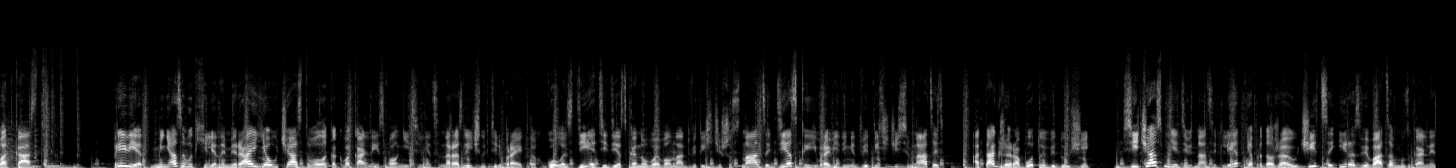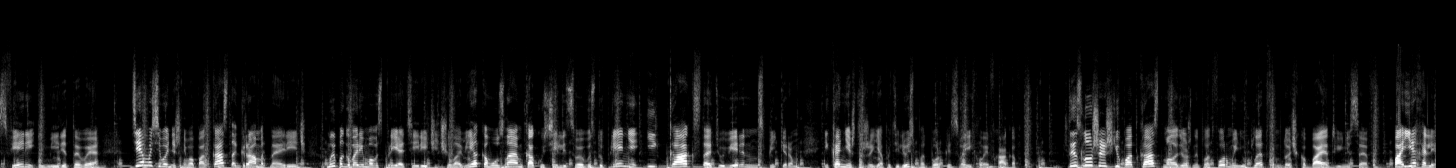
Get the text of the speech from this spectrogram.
подкаст. Привет, меня зовут Хелена Мирай, я участвовала как вокальная исполнительница на различных телепроектах «Голос дети», «Детская новая волна 2016», «Детское Евровидение 2017», а также работаю ведущей – Сейчас мне 19 лет, я продолжаю учиться и развиваться в музыкальной сфере и мире ТВ. Тема сегодняшнего подкаста – грамотная речь. Мы поговорим о восприятии речи человеком, узнаем, как усилить свое выступление и как стать уверенным спикером. И, конечно же, я поделюсь подборкой своих лайфхаков. Ты слушаешь Ю-подкаст молодежной платформы uplatform.by от UNICEF. Поехали!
